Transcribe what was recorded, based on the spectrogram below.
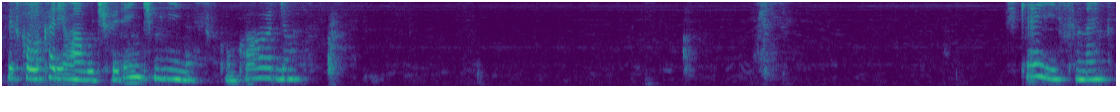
Vocês colocariam algo diferente, meninas? Concordam? Acho que é isso, né?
